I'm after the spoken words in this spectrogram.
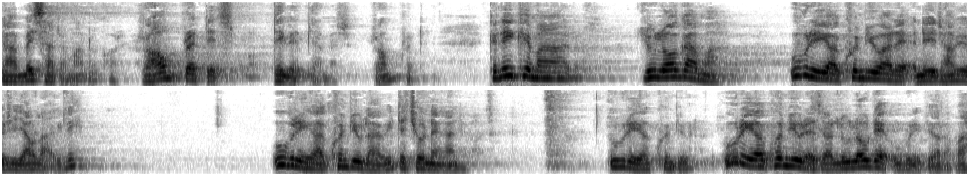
ဒါမိစ္ဆာဓမ္မလို့ခေါ်တယ် wrong practice ပေါ့အဓိပ္ပာယ်ပြန်မယ်ဆို wrong practice ခဏိခေတ်မှာလူလောကမှာဥပဒေကခွင့်ပြုရတဲ့အနေအထားမျိုးထိရောက်လာပြီလေဥပဒေကခွင့်ပြုလာပြီတချို့နိုင်ငံတွေမှာဥပဒေကခွင့်ပြုလာ ဥပဒေကခွင့်ပြုတယ်ဆိုတာလူလုံးတဲ့ဥပဒေပြောတာပါ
